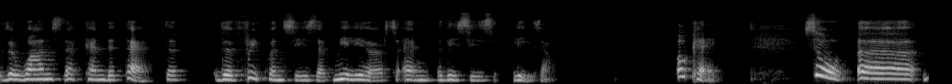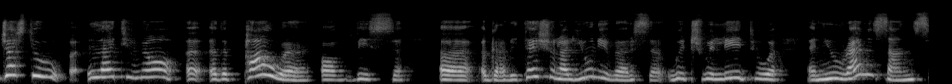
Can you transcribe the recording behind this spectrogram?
the ones that can detect the frequencies at millihertz, and this is LISA. Okay, so uh, just to let you know uh, uh the power of this uh, gravitational universe, which will lead to a, a new renaissance,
